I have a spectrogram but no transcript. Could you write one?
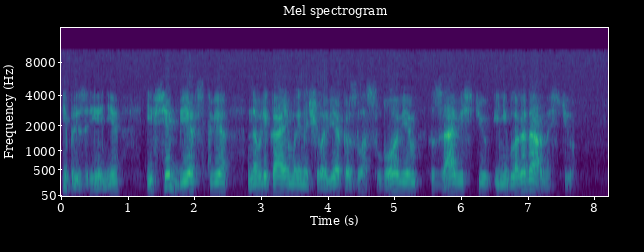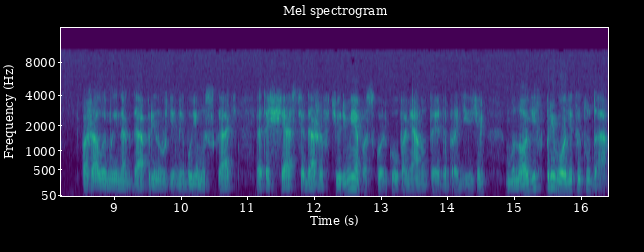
и презрение, и все бедствия, навлекаемые на человека злословием, завистью и неблагодарностью. Пожалуй, мы иногда принуждены будем искать это счастье даже в тюрьме, поскольку упомянутая добродетель многих приводит и туда.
